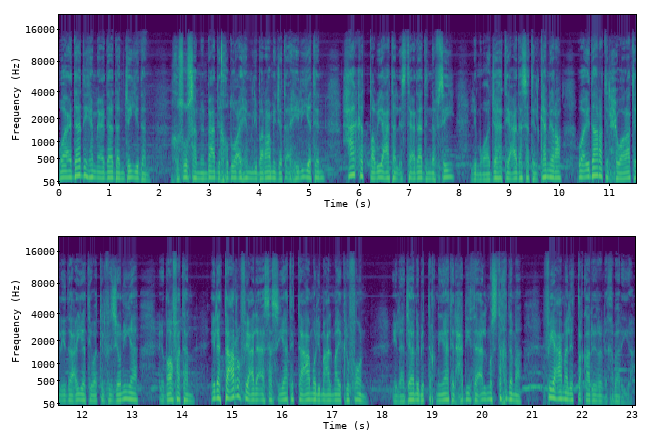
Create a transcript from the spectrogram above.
وإعدادهم إعدادا جيدا خصوصا من بعد خضوعهم لبرامج تأهيلية حاكت طبيعة الاستعداد النفسي لمواجهة عدسة الكاميرا وإدارة الحوارات الإذاعية والتلفزيونية إضافة إلى التعرف على أساسيات التعامل مع الميكروفون إلى جانب التقنيات الحديثة المستخدمة في عمل التقارير الإخبارية.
